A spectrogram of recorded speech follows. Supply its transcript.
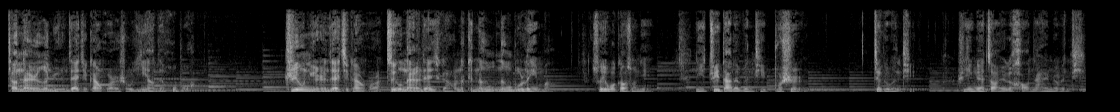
当男人和女人在一起干活的时候，阴阳在互补啊。只有女人在一起干活，只有男人在一起干活，那可能能不累吗？所以我告诉你，你最大的问题不是这个问题，是应该找一个好男人的问题。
